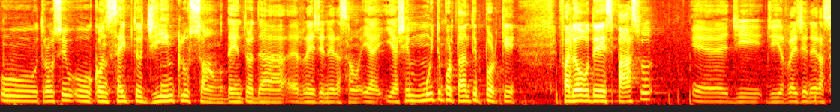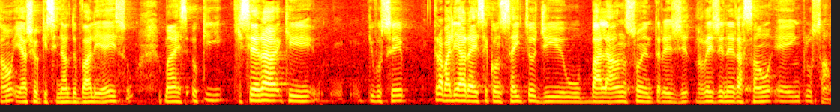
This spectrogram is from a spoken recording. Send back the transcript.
o, trouxe o conceito de inclusão dentro da regeneração. E, e achei muito importante porque falou de espaço eh, de, de, regeneração e acho que Sinal do Vale é isso, mas o que quisera que, que você trabalhar esse conceito de o balanço entre regeneração e inclusão.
